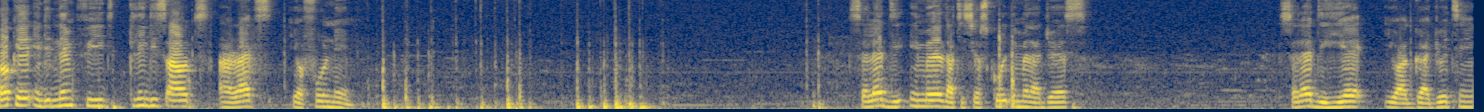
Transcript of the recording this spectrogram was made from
Okay in the name field clean this out and write your full name. Select the email that is your school email address select the year you are graduating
